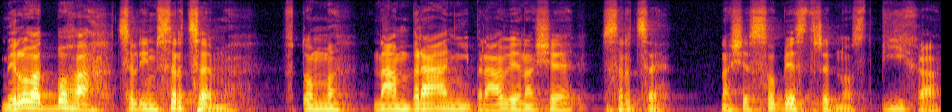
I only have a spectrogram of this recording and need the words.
Milovat Boha celým srdcem, v tom nám brání právě naše srdce, naše soběstřednost, pícha,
